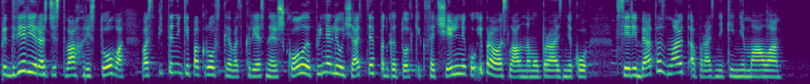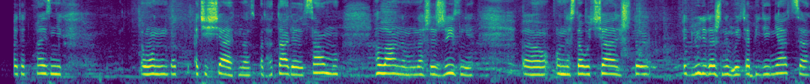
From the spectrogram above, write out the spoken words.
преддверии Рождества Христова воспитанники Покровской воскресной школы приняли участие в подготовке к сочельнику и православному празднику. Все ребята знают о празднике немало. Этот праздник, он как очищает нас, подготавливает самому главному в нашей жизни. Э, Он нас научает, что люди должны быть объединяться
